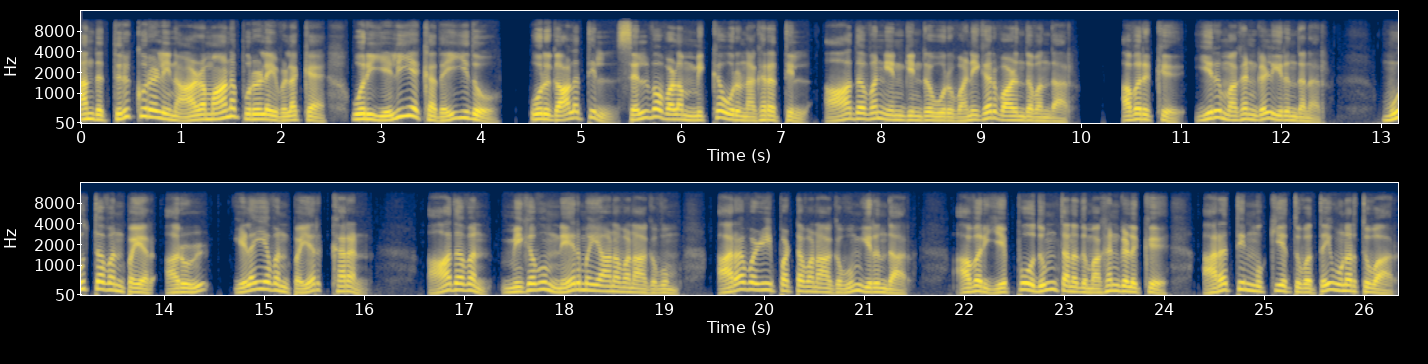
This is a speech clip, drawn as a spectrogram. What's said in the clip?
அந்த திருக்குறளின் ஆழமான பொருளை விளக்க ஒரு எளிய கதை இதோ. ஒரு காலத்தில் செல்வ வளம் மிக்க ஒரு நகரத்தில் ஆதவன் என்கின்ற ஒரு வணிகர் வாழ்ந்து வந்தார். அவருக்கு இரு மகன்கள் இருந்தனர். மூத்தவன் பெயர் அருள் இளையவன் பெயர் கரண். ஆதவன் மிகவும் நேர்மையானவனாகவும் அறவழிப்பட்டவனாகவும் இருந்தார். அவர் எப்போதும் தனது மகன்களுக்கு அறத்தின் முக்கியத்துவத்தை உணர்த்துவார்.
